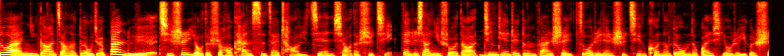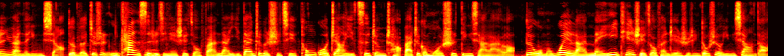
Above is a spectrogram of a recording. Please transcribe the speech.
对你刚刚讲的，对我觉得伴侣其实有的时候看似在吵一件小的事情，但是像你说的，今天这顿饭谁做这件事情，可能对我们的关系有着一个深远的影响，对不对？就是你看似是今天谁做饭，那一旦这个事情通过这样一次争吵，把这个模式定下来了，对我们未来每一天谁做饭这件事情都是有影响的。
